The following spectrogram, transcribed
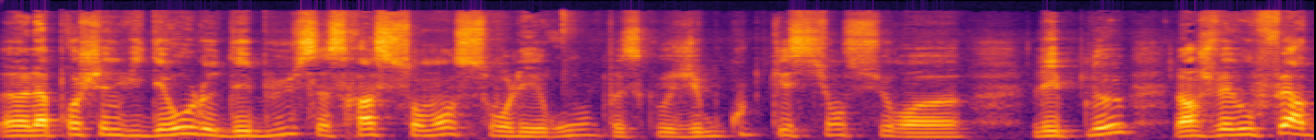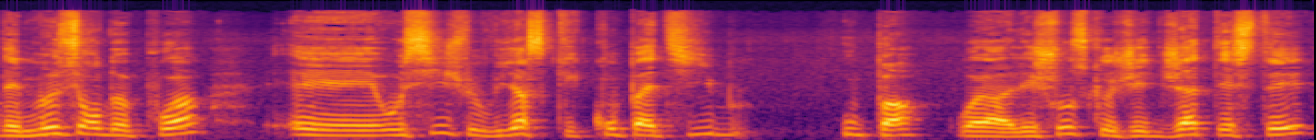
Euh, la prochaine vidéo, le début, ça sera sûrement sur les roues parce que j'ai beaucoup de questions sur euh, les pneus. Alors je vais vous faire des mesures de poids et aussi je vais vous dire ce qui est compatible ou pas. Voilà, les choses que j'ai déjà testées,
